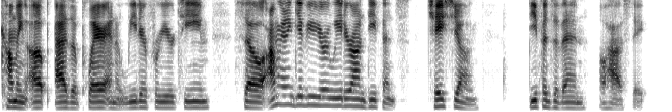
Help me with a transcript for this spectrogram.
coming up as a player and a leader for your team. So I'm going to give you your leader on defense, Chase Young, defensive end, Ohio State.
